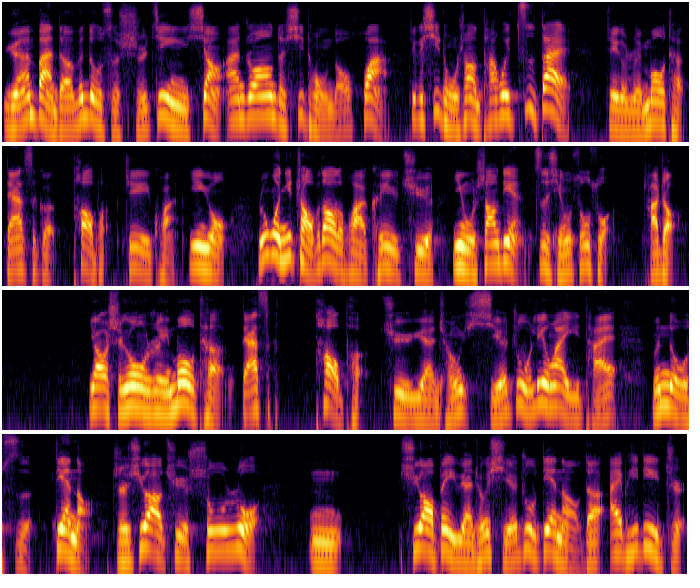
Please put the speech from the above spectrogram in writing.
原版的 Windows 十镜像安装的系统的话，这个系统上它会自带这个 Remote Desktop 这一款应用。如果你找不到的话，可以去应用商店自行搜索查找。要使用 Remote Desktop 去远程协助另外一台 Windows 电脑，只需要去输入，嗯，需要被远程协助电脑的 IP 地址。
